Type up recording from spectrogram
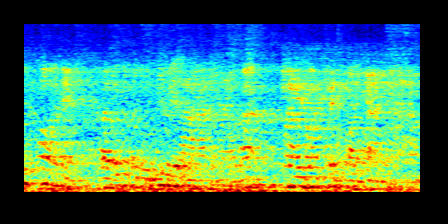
ทุกข้อเนี่ยเราก็จะมาดูที่เวลานะครับว่าใครทำเสร็จก่อนกันนะครับ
